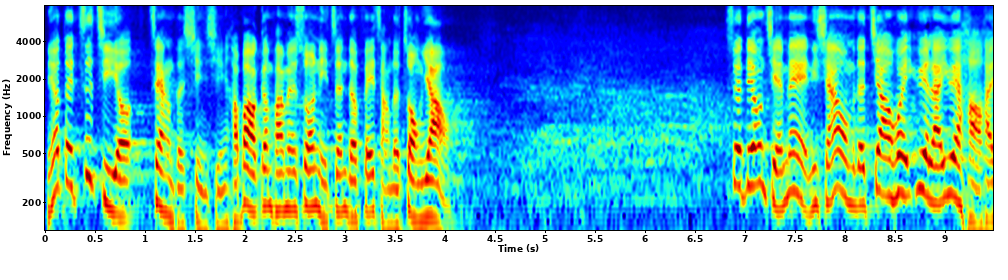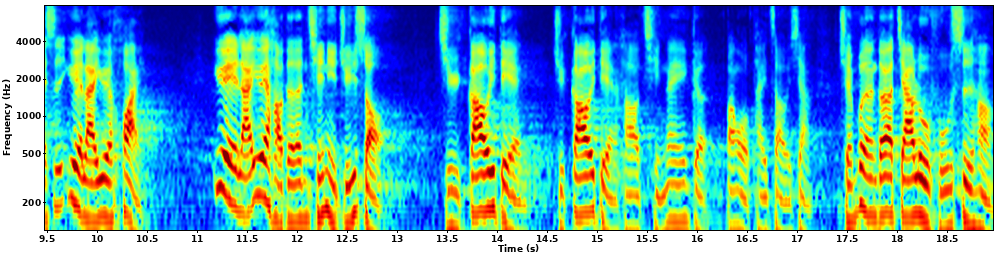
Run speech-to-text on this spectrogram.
你要对自己有这样的信心，好不好？跟旁边说，你真的非常的重要。所以弟兄姐妹，你想要我们的教会越来越好，还是越来越坏？越来越好的人，请你举手，举高一点，举高一点。好，请那一个帮我拍照一下，全部人都要加入服侍哈。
